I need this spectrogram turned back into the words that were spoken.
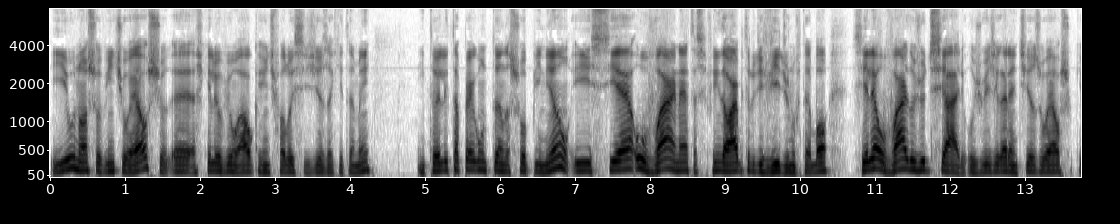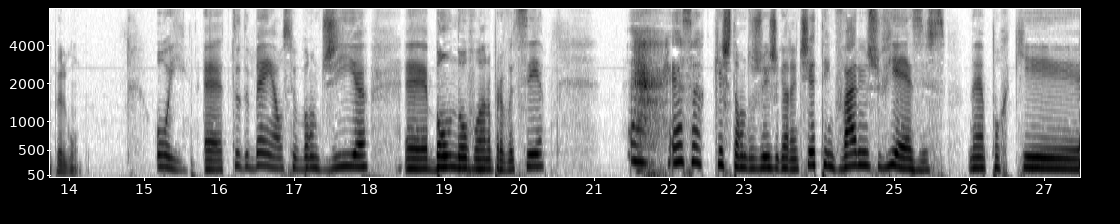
E o nosso ouvinte, o Elcio, é, acho que ele ouviu algo que a gente falou esses dias aqui também. Então ele está perguntando a sua opinião e se é o VAR, né? Está se referindo ao árbitro de vídeo no futebol, se ele é o VAR do judiciário, o juiz de garantias, o Elcio, que pergunta. Oi, é, tudo bem, Elcio? Bom dia, é, bom novo ano para você. É, essa questão do juiz de garantia tem vários vieses, né? Porque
